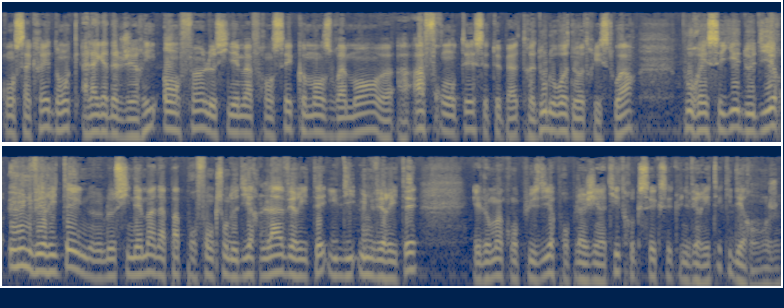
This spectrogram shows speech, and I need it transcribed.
consacré donc à la guerre d'Algérie. Enfin, le cinéma français commence vraiment euh, à affronter cette période très douloureuse de notre histoire pour essayer de dire une vérité. Le cinéma n'a pas pour fonction de dire la vérité, il dit une vérité. Et le moins qu'on puisse dire pour plagier un titre, c'est que c'est une vérité qui dérange.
